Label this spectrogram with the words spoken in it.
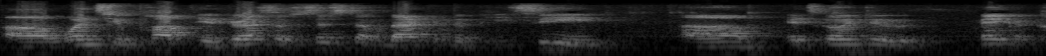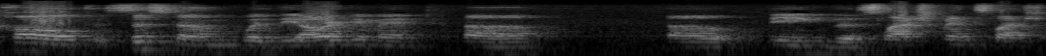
uh, once you pop the address of system back into PC, um, it's going to make a call to system with the argument uh, uh, being the slash bin slash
